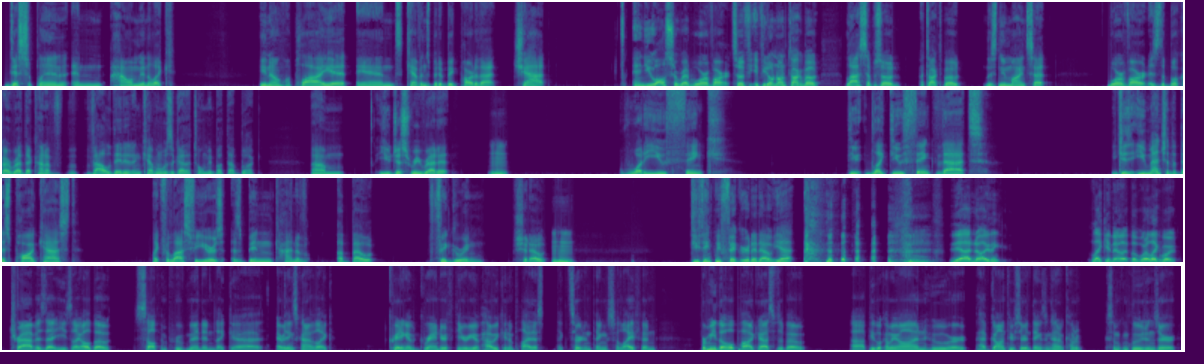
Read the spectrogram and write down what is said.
discipline and how I'm gonna like, you know, apply it. And Kevin's been a big part of that chat. And you also read War of Art. So if if you don't know what I'm talking about, last episode I talked about this new mindset. War of Art is the book I read that kind of validated, and Kevin was the guy that told me about that book. Um, you just reread it. hmm What do you think? Do you like? Do you think that? Because you mentioned that this podcast, like for the last few years, has been kind of about figuring shit out. hmm Do you think we figured it out yet? yeah, no, I think like you know, what I like about Trav is that he's like all about self improvement and like uh everything's kind of like creating a grander theory of how we can apply this like certain things to life. And for me, the whole podcast was about uh people coming on who are have gone through certain things and kind of come to some conclusions or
